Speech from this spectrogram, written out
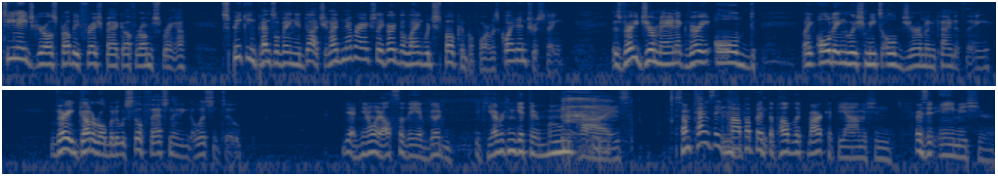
teenage girls, probably fresh back off Rumspringa, uh, speaking Pennsylvania Dutch, and I'd never actually heard the language spoken before. It was quite interesting. It was very Germanic, very old, like old English meets old German kind of thing. Very guttural, but it was still fascinating to listen to. Yeah, you know what? Also, they have good. If you ever can get their moon pies, sometimes they pop up at the public market. The Amish and or is it Amish or?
